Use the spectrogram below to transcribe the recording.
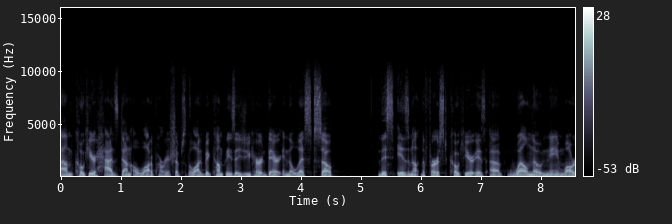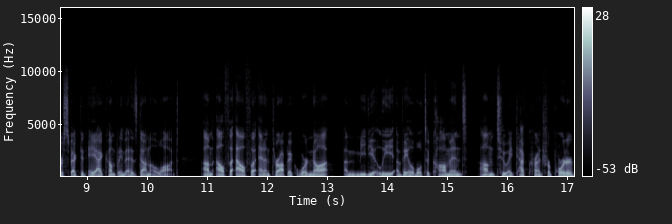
um, Cohere has done a lot of partnerships with a lot of big companies, as you heard there in the list. So this is not the first. Cohere is a well-known name, well-respected AI company that has done a lot. Um, Aleph Alpha and Anthropic were not immediately available to comment um, to a TechCrunch reporter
